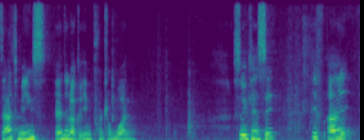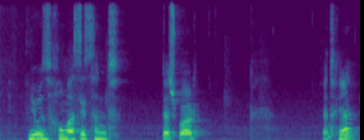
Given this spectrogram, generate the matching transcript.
that means analog input 1. So you can see if I use Home Assistant dashboard at here,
